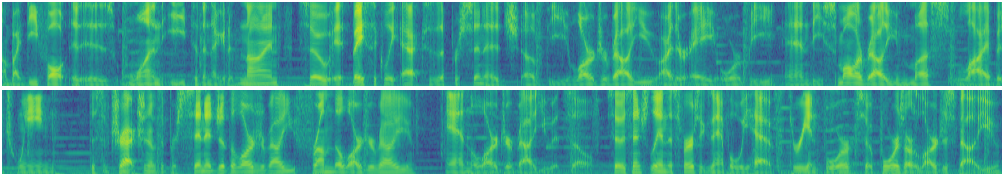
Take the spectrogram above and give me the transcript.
um, by default, it is 1 e to the negative 9. So it basically acts as a percentage of the larger value, either a or b, and the smaller value must lie between the subtraction of the percentage of the larger value from the larger value and the larger value itself. So essentially in this first example, we have 3 and 4. So 4 is our largest value.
